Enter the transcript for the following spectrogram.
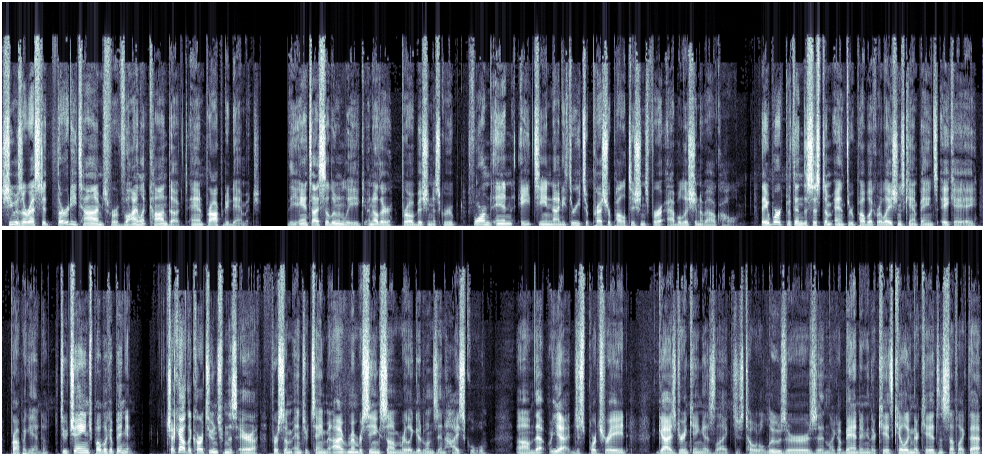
She was arrested 30 times for violent conduct and property damage. The Anti Saloon League, another prohibitionist group, formed in 1893 to pressure politicians for abolition of alcohol. They worked within the system and through public relations campaigns, aka propaganda, to change public opinion. Check out the cartoons from this era for some entertainment. I remember seeing some really good ones in high school um, that, yeah, just portrayed guys drinking as like just total losers and like abandoning their kids, killing their kids, and stuff like that.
